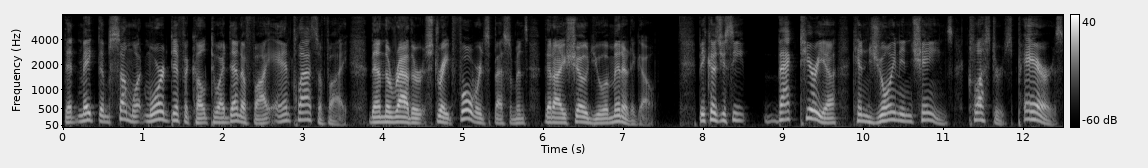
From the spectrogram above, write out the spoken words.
that make them somewhat more difficult to identify and classify than the rather straightforward specimens that I showed you a minute ago. Because you see, Bacteria can join in chains, clusters, pairs,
